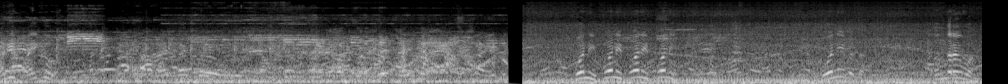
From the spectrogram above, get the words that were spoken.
అది బైకు పోనీ పోనీ పోనీ పోనీ పోనీ బిడ్డ తొందరగా పోనీ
